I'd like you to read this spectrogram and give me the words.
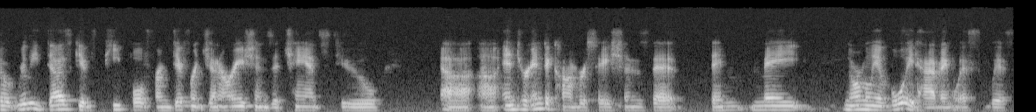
so it really does give people from different generations a chance to uh, uh, enter into conversations that they may normally avoid having with with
